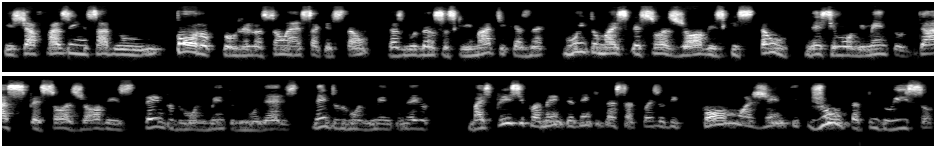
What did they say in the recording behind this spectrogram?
Que já fazem, sabe, um coro com relação a essa questão das mudanças climáticas, né? Muito mais pessoas jovens que estão nesse movimento das pessoas jovens dentro do movimento de mulheres, dentro do movimento negro, mas principalmente dentro dessa coisa de como a gente junta tudo isso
